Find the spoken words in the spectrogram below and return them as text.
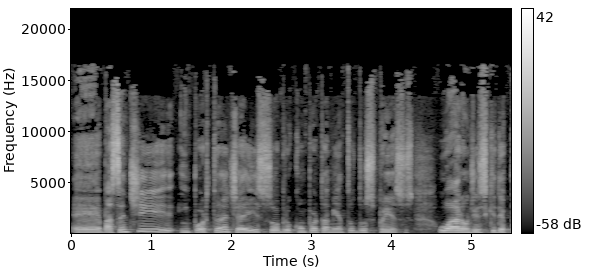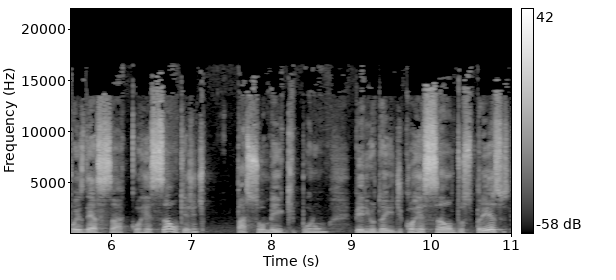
é, bastante importante aí sobre o comportamento dos preços. O Aaron disse que depois dessa correção, que a gente passou meio que por um período aí de correção dos preços,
